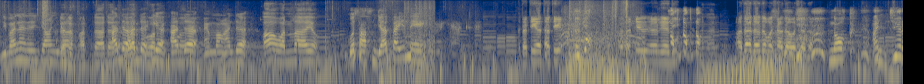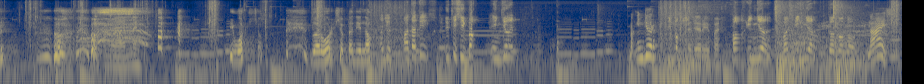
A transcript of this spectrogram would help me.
Di mana? Jangan ada, jangan. ada, ada, Ada, keluar, ada, keluar, iya, ada, emang ada. Lawan lah, yuk. Gue salah senjata ini. Hati-hati, hati-hati, hati-hati. Ready. Dok, dok, dok. Ada, ada, ada, masih ada, masih ada. Knock, anjir. Aneh. Di workshop. Luar workshop tadi knock. Anjir, ah tadi itu si Bak injured. Bak injur. Si Bak, Bisa dia revive. Bak injured, Bak injured. Go, go, go. Nice.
